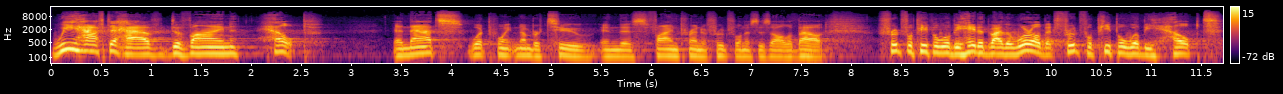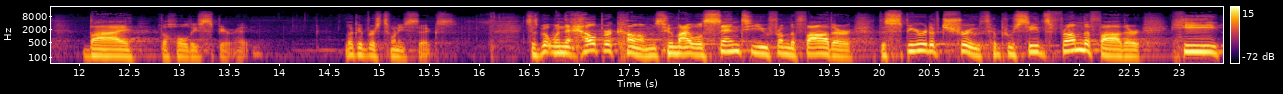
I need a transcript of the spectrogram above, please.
we have to have divine help. And that's what point number two in this fine print of fruitfulness is all about. Fruitful people will be hated by the world, but fruitful people will be helped by the Holy Spirit. Look at verse 26 says, But when the Helper comes, whom I will send to you from the Father, the Spirit of truth who proceeds from the Father, he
